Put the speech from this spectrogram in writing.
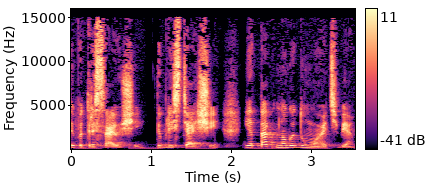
Ты потрясающий, ты блестящий. Я так много думаю о тебе.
